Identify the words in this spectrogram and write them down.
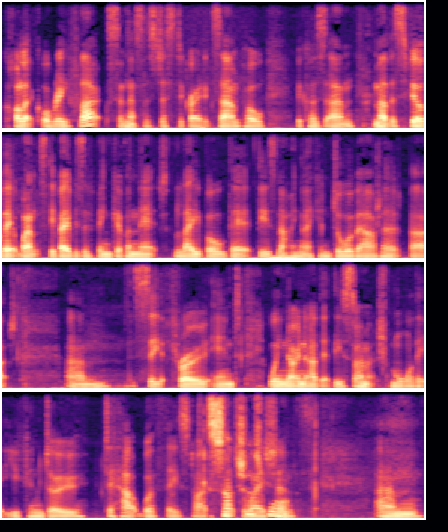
colic or reflux, and this is just a great example because um, mothers feel that once their babies have been given that label, that there's nothing they can do about it, but um, see it through. And we know now that there's so much more that you can do to help with these types Such of situations. Um,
